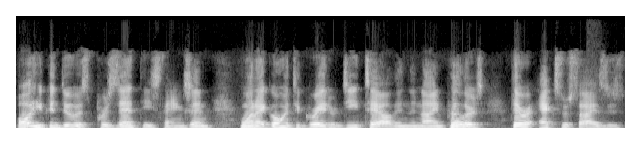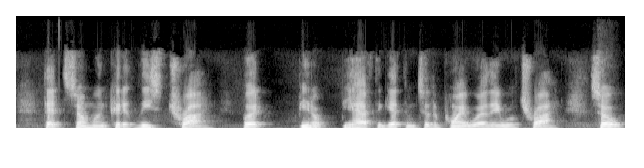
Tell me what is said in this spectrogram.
all you can do is present these things. And when I go into greater detail in the nine pillars, there are exercises that someone could at least try. But you know, you have to get them to the point where they will try. So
